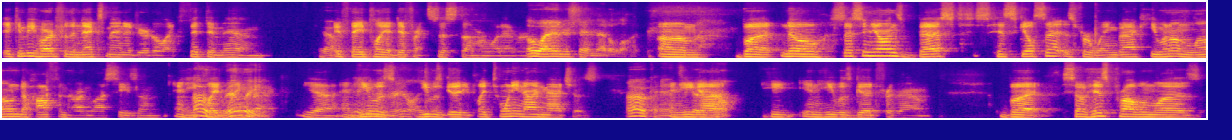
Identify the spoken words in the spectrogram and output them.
it can be hard for the next manager to like fit them in Yeah. if they play a different system or whatever. oh, I understand that a lot. Um, but no, Sessegnon's best his skill set is for wingback. He went on loan to Hoffenheim last season and he Oh, played really? wingback. Yeah, and he was realize he was good. He played 29 matches Oh, okay. and that's a he got amount. he and he was good for them. But so his problem was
